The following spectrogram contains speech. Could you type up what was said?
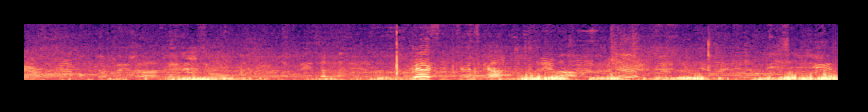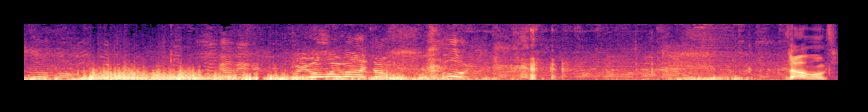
Zdravo momci,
